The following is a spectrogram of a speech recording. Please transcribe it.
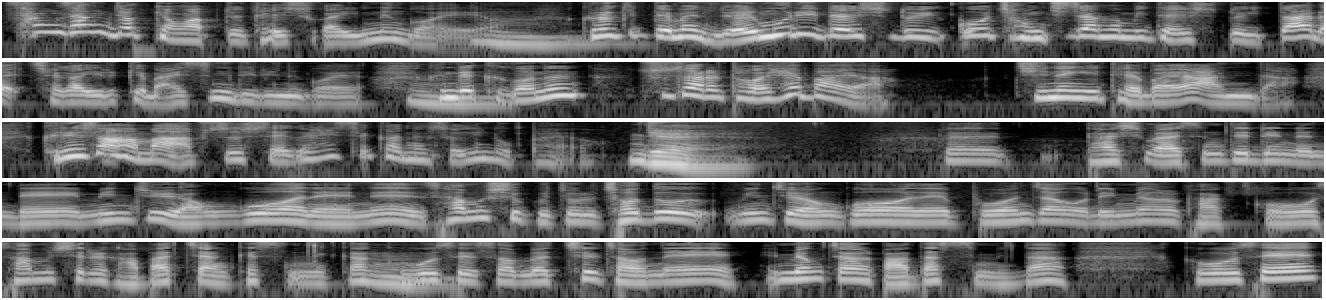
상상적 경합도 될 수가 있는 거예요. 음. 그렇기 때문에 뇌물이 될 수도 있고 정치 자금이 될 수도 있다. 제가 이렇게 말씀드리는 거예요. 음. 근데 그거는 수사를 더 해봐야 진행이 돼봐야 안다. 그래서 아마 압수수색을 했을 가능성이 높아요. 예. 네, 다시 말씀드리는데 민주연구원에는 사무실 구조를 저도 민주연구원의 부원장으로 임명을 받고 사무실을 가봤지 않겠습니까? 음. 그곳에서 며칠 전에 임명장을 받았습니다. 그곳에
